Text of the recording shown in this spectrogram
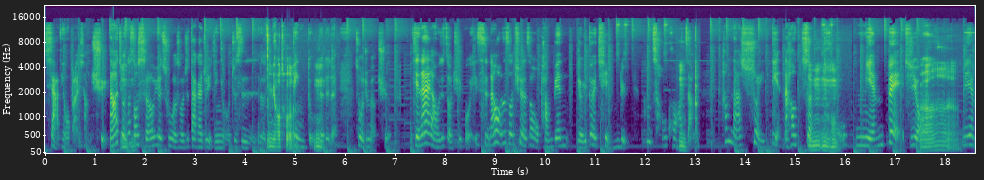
夏天我本来想去，然后就那时候十二月初的时候，就大概就已经有就是苗头了病毒，对对对，所以我就没有去了。简单来讲，我就走去过一次，然后我那时候去的时候，我旁边有一对情侣，他们超夸张。他们拿水垫，然后枕头、嗯嗯、棉被、酒、啊、面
